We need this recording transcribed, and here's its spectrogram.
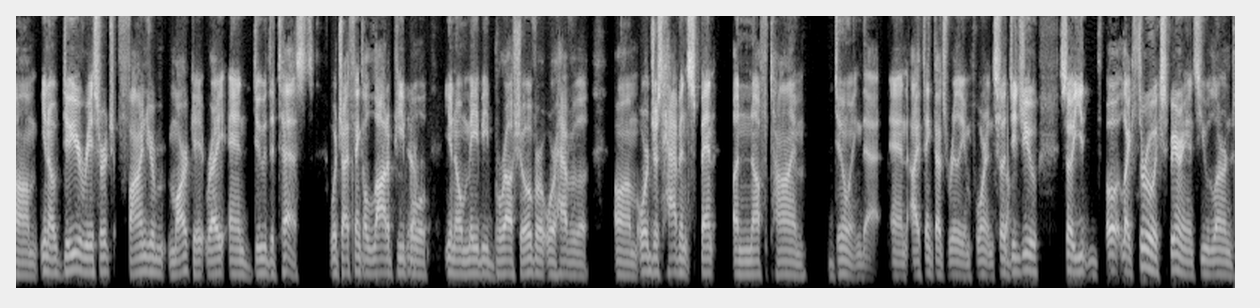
um, you know do your research find your market right and do the tests which i think a lot of people you know maybe brush over or have a um, or just haven't spent enough time doing that and i think that's really important. So did you so you oh, like through experience you learned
